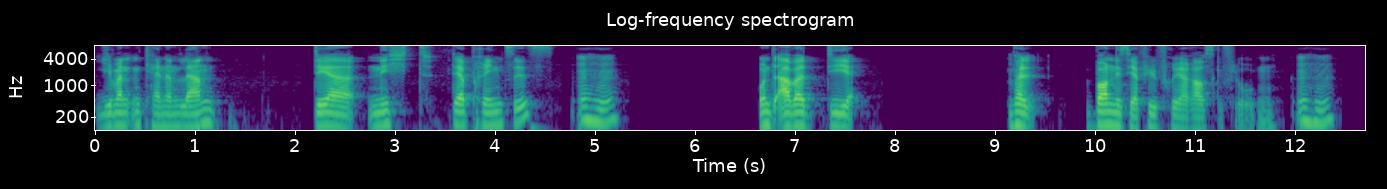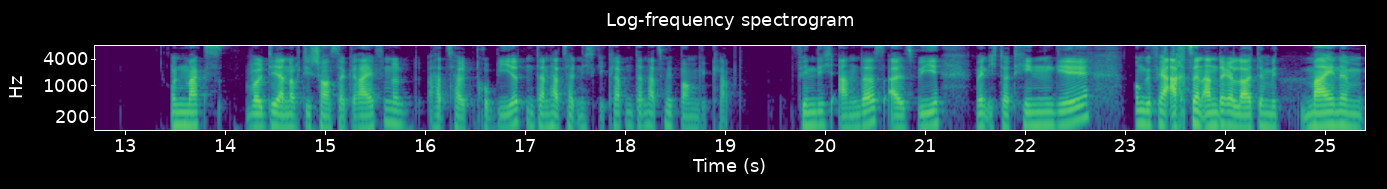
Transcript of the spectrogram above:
jemanden kennenlerne, der nicht der Prinz ist Mhm. und aber die, weil Bonn ist ja viel früher rausgeflogen. Mhm. Und Max wollte ja noch die Chance ergreifen und hat es halt probiert und dann hat es halt nicht geklappt und dann hat es mit Bonn geklappt. Finde ich anders, als wie wenn ich dorthin gehe, ungefähr 18 andere Leute mit meinem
